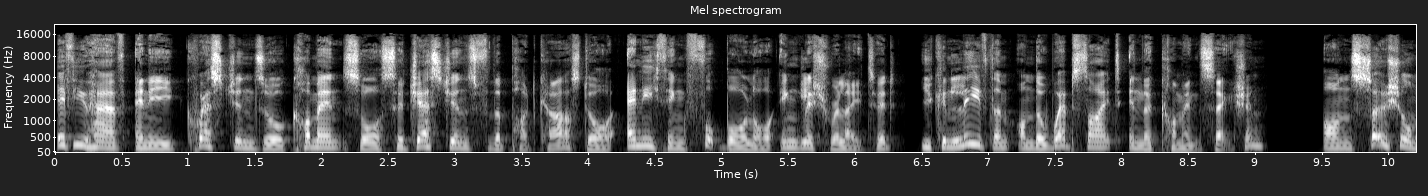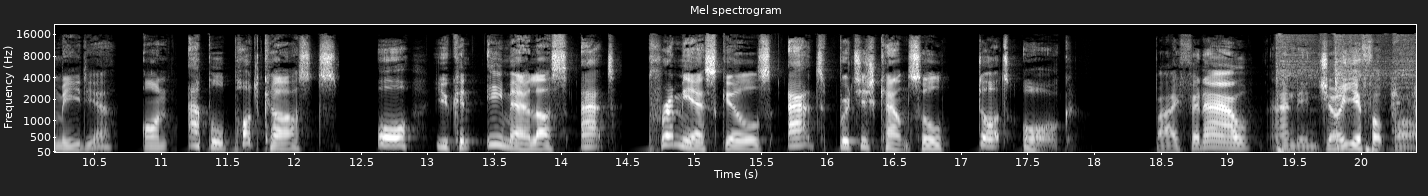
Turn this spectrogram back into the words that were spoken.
If you have any questions or comments or suggestions for the podcast or anything football or English related, you can leave them on the website in the comments section, on social media, on Apple Podcasts, or you can email us at premierskills at britishcouncil.org. Bye for now and enjoy your football.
